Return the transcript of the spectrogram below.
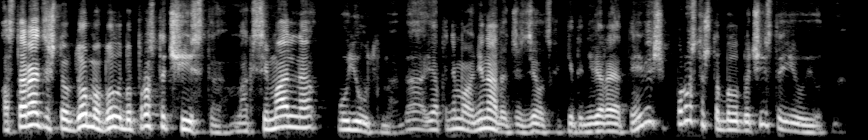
постарайтесь, чтобы дома было бы просто чисто, максимально уютно. Да? Я понимаю, не надо сделать какие-то невероятные вещи, просто чтобы было бы чисто и уютно.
